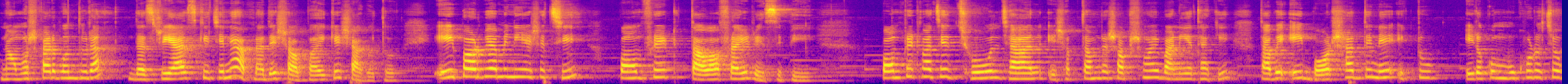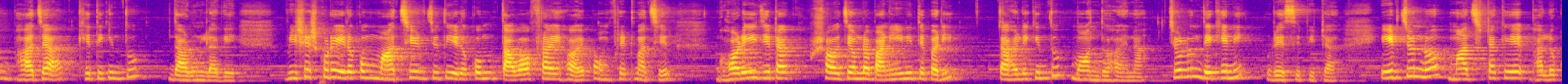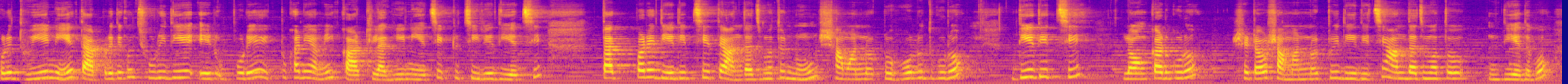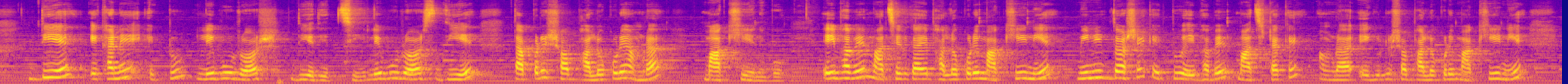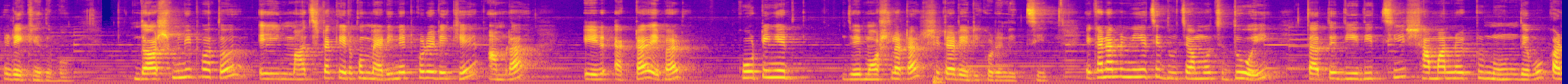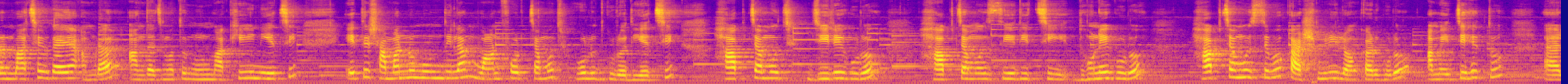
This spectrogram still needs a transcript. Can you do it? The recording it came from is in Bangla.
নমস্কার বন্ধুরা, দ্য শ্রেয়াজ কিচেনে আপনাদের সবাইকে স্বাগত। এই পর্বে আমি নিয়ে এসেছি পমফ্রেট তাওয়া ফ্রাই রেসিপি। পমফ্রেট মাছের ঝোল, ঝাল, এসব তো আমরা সবসময় বানিয়ে থাকি, তবে এই বর্ষার দিনে একটু এরকম মুখরোচক ভাজা খেতে কিন্তু দারুণ লাগে। বিশেষ করে এরকম মাছের যদি এরকম তাওয়া ফ্রাই হয়, পমফ্রেট মাছের, ঘরেই যেটা খুব সহজে আমরা বানিয়ে নিতে পারি তাহলে কিন্তু মন্দ হয় না। চলুন দেখে নিই রেসিপিটা এর জন্য মাছটাকে ভালো করে ধুয়ে নিয়ে তারপরে দেখুন ছুরি দিয়ে এর উপরে একটুখানি আমি কাঠ লাগিয়ে নিয়েছি, একটু চিড়ে দিয়েছি। তারপরে দিয়ে দিচ্ছি এতে আন্দাজ মতো নুন, সামান্য একটু হলুদ গুঁড়ো। দিয়ে দিচ্ছি লঙ্কার গুঁড়ো, সেটাও সামান্য একটুই দিয়ে দিচ্ছি, আন্দাজ মতো দিয়ে দেবো। দিয়ে এখানে একটু লেবুর রস দিয়ে দিচ্ছি। লেবুর রস দিয়ে তারপরে সব ভালো করে আমরা মাখিয়ে নেব। এইভাবে মাছের গায়ে ভালো করে মাখিয়ে নিয়ে, মিনিট দশেক একটু এইভাবে মাছটাকে আমরা এগুলো সব ভালো করে মাখিয়ে নিয়ে রেখে দেব। দশ মিনিট মতো এই মাছটাকে এরকম ম্যারিনেট করে রেখে আমরা এর একটা এবার কোটিংয়ের যে মশলাটা সেটা রেডি করে নিচ্ছি। এখানে আমি নিয়েছি দু চামচ দই তাতে দিয়ে দিচ্ছি, সামান্য একটু নুন দেব, কারণ মাছের গায়ে আমরা আন্দাজ মতো নুন মাখিয়ে নিয়েছি। এতে সামান্য নুন দিলাম ওয়ান ফোর চামচ হলুদ গুঁড়ো দিয়েছি হাফ চামচ জিরে গুঁড়ো হাফ চামচ দিয়ে দিচ্ছি ধনে গুঁড়ো হাফ চামচ দেবো কাশ্মীরি লঙ্কার গুঁড়ো। আমি যেহেতু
